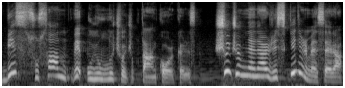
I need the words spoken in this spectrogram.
Biz susan ve uyumlu çocuktan korkarız. Şu cümleler risklidir mesela.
